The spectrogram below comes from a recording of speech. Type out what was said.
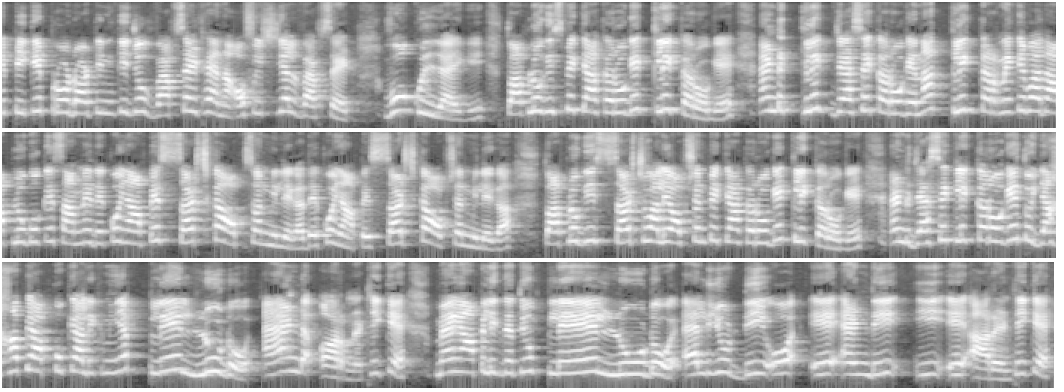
एपीके प्रो डॉट इन की जो वेबसाइट है ना ऑफिशियल वेबसाइट वो खुल जाएगी। तो आप लोग इस पे क्या करोगे? क्लिक करोगे। एंड क्लिक जैसे करोगे ना क्लिक करने के बाद आप लोगों के सामने देखो यहाँ पे सर्च का ऑप्शन मिलेगा। देखो यहाँ पे सर्च का ऑप्शन मिलेगा। तो आप लोग इस सर्च वाले ऑप्शन पे क्या करोगे? क्लिक करोगे। एंड जैसे क्लिक करोगे तो यहाँ पे आपको क्या लिखनी है? प्ले लूडो एंड अर्न ठीक है? मैं यहाँ पे लिख देती हूँ play ludo L U D O A N D E A R N ठीक है?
